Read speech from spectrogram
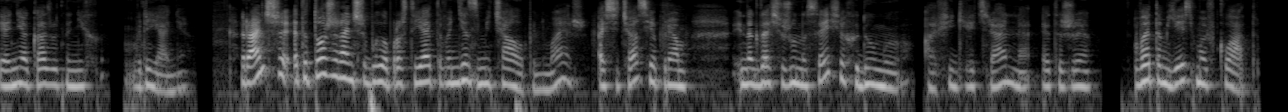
и они оказывают на них влияние. Раньше, это тоже раньше было, просто я этого не замечала, понимаешь? А сейчас я прям иногда сижу на сессиях и думаю, офигеть, реально, это же... В этом есть мой вклад.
